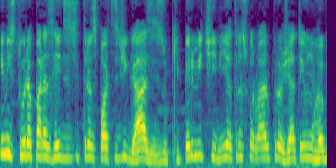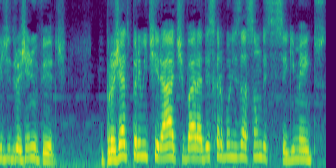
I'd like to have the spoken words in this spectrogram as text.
e mistura para as redes de transportes de gases, o que permitiria transformar o projeto em um hub de hidrogênio verde. O projeto permitirá ativar a descarbonização desses segmentos.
